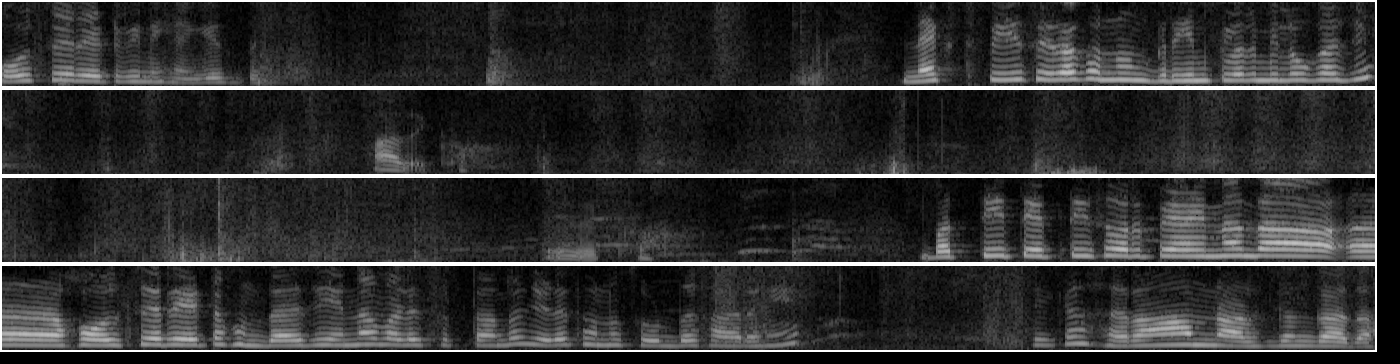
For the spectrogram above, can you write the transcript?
ਹੋਲਸੇਲ ਰੇਟ ਵੀ ਨਹੀਂ ਹੈਗੇ ਇਸ ਦੇ। ਨੈਕਸਟ ਪੀਸ ਇਹਦਾ ਤੁਹਾਨੂੰ ਗ੍ਰੀਨ ਕਲਰ ਮਿਲੂਗਾ ਜੀ। ਆ ਦੇਖੋ ਇਹ ਦੇਖੋ 32 3300 ਰੁਪਏ ਇਹਨਾਂ ਦਾ ਹੋਲਸੇਲ ਰੇਟ ਹੁੰਦਾ ਹੈ ਜੀ, ਇਹਨਾਂ ਵਾਲੇ ਸੂਟਾਂ ਦਾ, ਜਿਹੜੇ ਤੁਹਾਨੂੰ ਸੂਟ ਦਿਖਾ ਰਹੇ ਹਾਂ। ਠੀਕ ਹੈ ਆਰਾਮ ਨਾਲ ਗੰਗਾ ਦਾ।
